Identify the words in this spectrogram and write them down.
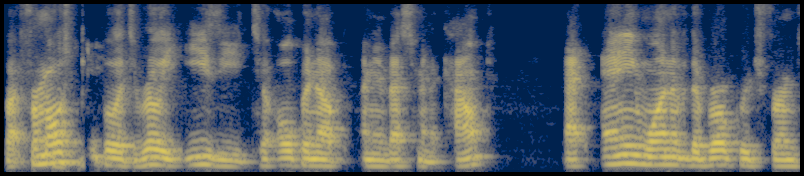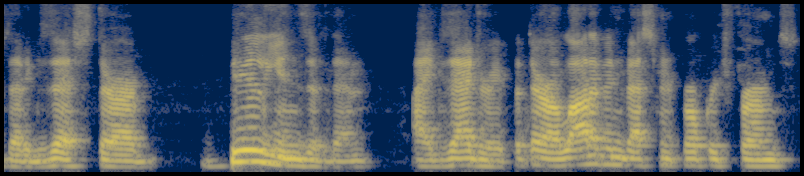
But for most people, it's really easy to open up an investment account at any one of the brokerage firms that exist. There are billions of them. I exaggerate, but there are a lot of investment brokerage firms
